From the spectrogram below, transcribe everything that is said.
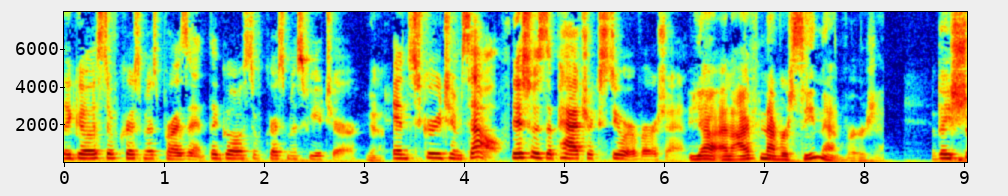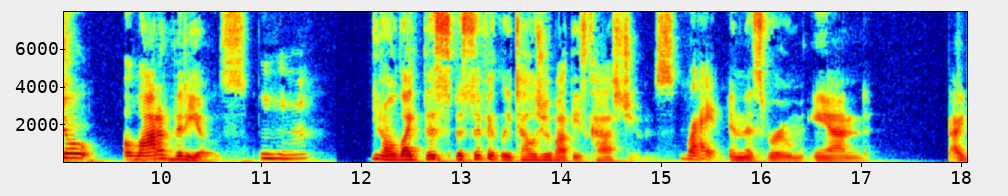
the ghost of Christmas present, the ghost of Christmas future, Yeah. and Scrooge himself. This was the Patrick Stewart version. Yeah, and I've never seen that version. They show a lot of videos. Mm-hmm. You know, like this specifically tells you about these costumes Right. in this room, and I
